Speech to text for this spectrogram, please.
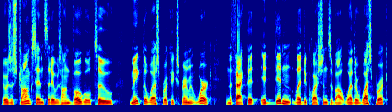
There was a strong sense that it was on Vogel to." make the Westbrook experiment work, and the fact that it didn't led to questions about whether Westbrook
